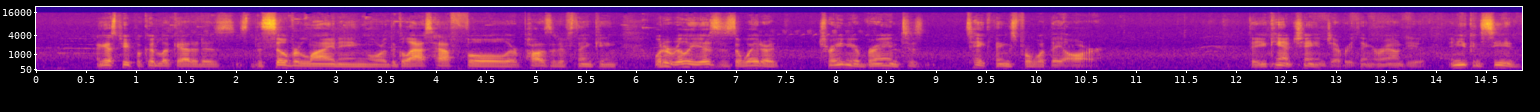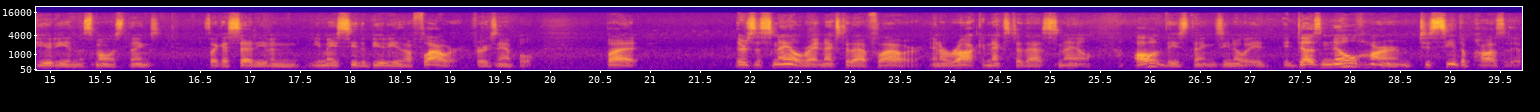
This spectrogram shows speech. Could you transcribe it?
I guess people could look at it as the silver lining or the glass half full or positive thinking. What it really is is a way to train your brain to take things for what they are. That you can't change everything around you. And you can see beauty in the smallest things. It's like I said, even you may see the beauty in a flower, for example. But there's a snail right next to that flower and a rock next to that snail. All of these things, you know, it, it does no harm to see the positive.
